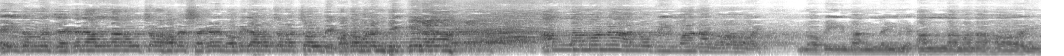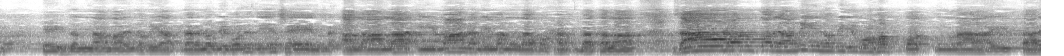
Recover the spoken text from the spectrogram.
এই জন্য যেখানে আল্লাহর আলোচনা হবে, সেখানে নবীর আলোচনা চলবে। কথা বলেন ঠিক কিনা? আল্লাহ মানা, নবী মানা নয়। নবী মানলেই আল্লাহ মানা হয়। এই জন্য আমার নবী আপনার নবী বলে দিয়েছেন আল্লাহ ইমান আমি মাল্লা মোহাব্বত যার অন্তরে আমি নবীর মোহাব্বত নাই, তার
